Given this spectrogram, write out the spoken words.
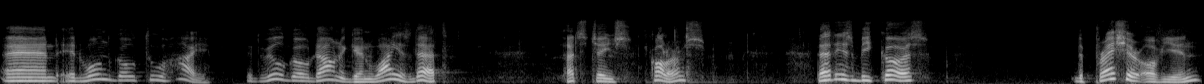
and it won't go too high. It will go down again. Why is that? Let's change colors. That is because the pressure of yin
